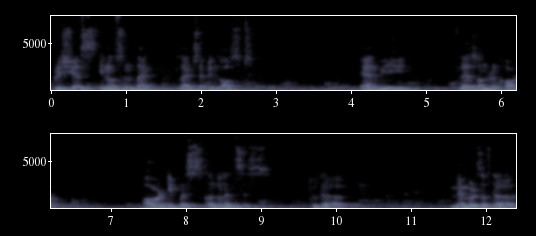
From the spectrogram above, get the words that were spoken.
precious innocent life, lives have been lost and we place on record our deepest condolences to the members of the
